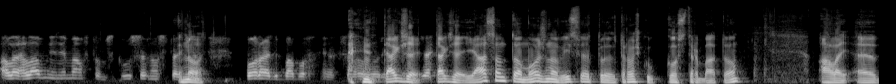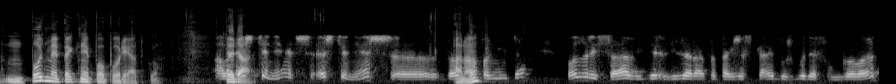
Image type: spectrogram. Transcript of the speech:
ale hlavne nemám v tom skúsenosť, takže no. poraď babo, jak sa hovorí. takže, takže ja som to možno vysvetlil trošku kostrbato, ale e, poďme pekne po poriadku. Ale teda... ešte než, ešte než doplníte, pozri sa, vyzerá to tak, že Skype už bude fungovať.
